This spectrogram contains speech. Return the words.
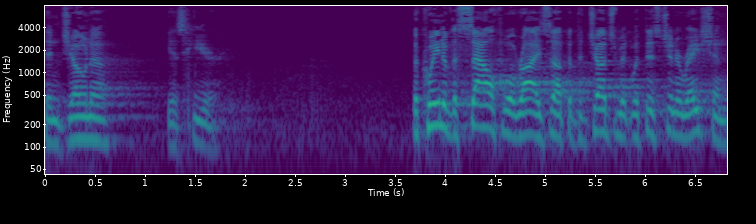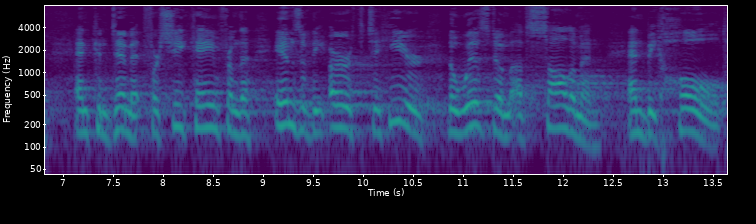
than Jonah is here. The queen of the south will rise up at the judgment with this generation and condemn it, for she came from the ends of the earth to hear the wisdom of Solomon, and behold,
